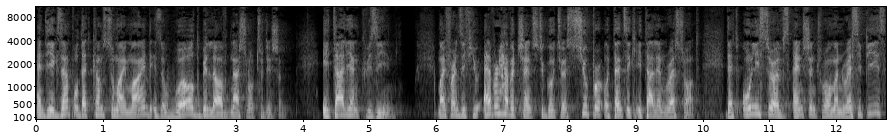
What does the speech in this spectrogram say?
And the example that comes to my mind is a world beloved national tradition, Italian cuisine. My friends, if you ever have a chance to go to a super authentic Italian restaurant that only serves ancient Roman recipes,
